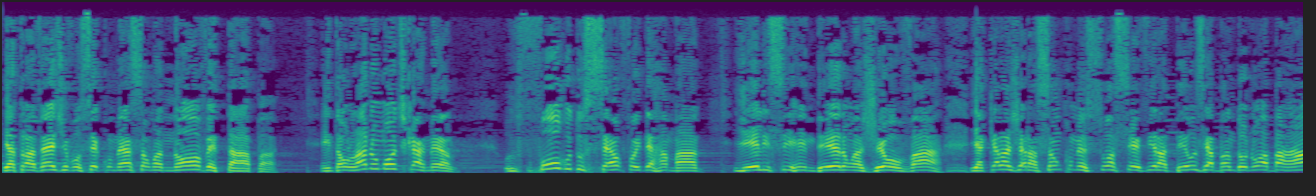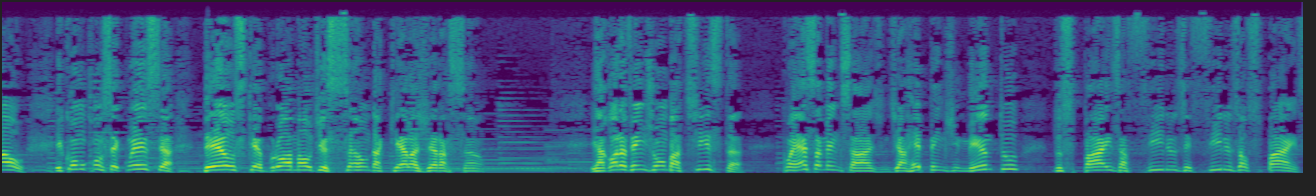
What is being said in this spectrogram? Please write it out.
e através de você começa uma nova etapa. Então, lá no Monte Carmelo, o fogo do céu foi derramado e eles se renderam a Jeová, e aquela geração começou a servir a Deus e abandonou a Baal, e como consequência, Deus quebrou a maldição daquela geração. E agora vem João Batista com essa mensagem de arrependimento dos pais a filhos e filhos aos pais.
